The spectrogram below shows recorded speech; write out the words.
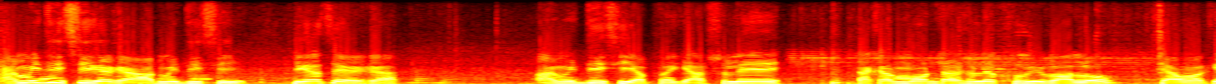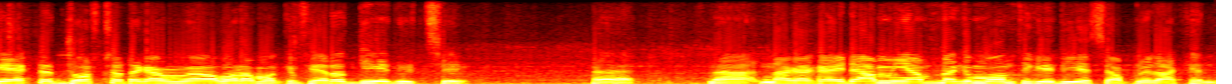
আমি দিছি কাকা, আমি দিছি। ঠিক আছে কাকা? আমি দিছি আপনাকে। আসলে কাকার মনটা আসলে খুবই ভালো। সে আমাকে একটা দশটা টাকা আবার আমাকে ফেরত দিয়ে দিচ্ছে। হ্যাঁ? না না কাকা, এটা আমি আপনাকে মন থেকে দিয়েছি। আপনি রাখেন।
